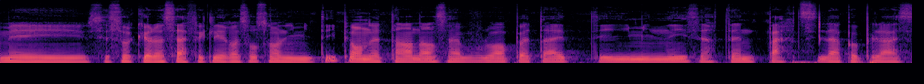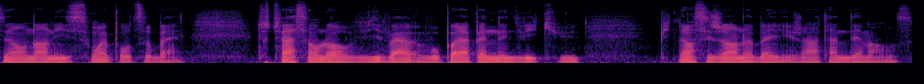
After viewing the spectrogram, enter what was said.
Mais c'est sûr que là, ça fait que les ressources sont limitées. Puis on a tendance à vouloir peut-être éliminer certaines parties de la population dans les soins pour dire, ben, de toute façon, leur vie ne vaut pas la peine d'être vécue. Puis dans ces gens-là, ben, les gens attendent démence.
